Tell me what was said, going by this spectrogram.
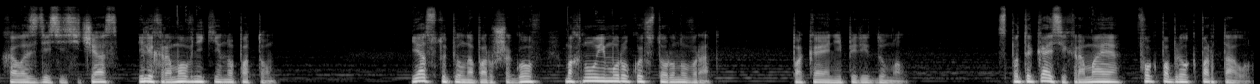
Хала здесь и сейчас, или храмовники, но потом. Я отступил на пару шагов, махнул ему рукой в сторону врат. Пока я не передумал. Спотыкаясь и хромая, Фок побрел к порталу.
